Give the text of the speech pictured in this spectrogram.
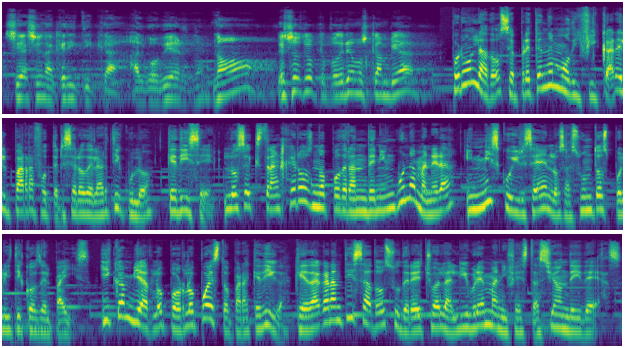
si hace una crítica al gobierno. No, eso es lo que podríamos cambiar. Por un lado, se pretende modificar el párrafo tercero del artículo, que dice, los extranjeros no podrán de ninguna manera inmiscuirse en los asuntos políticos del país, y cambiarlo por lo opuesto para que diga, queda garantizado su derecho a la libre manifestación de ideas.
